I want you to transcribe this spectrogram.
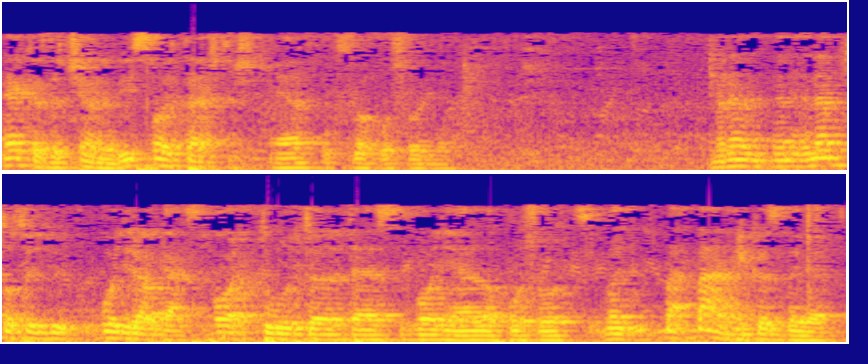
Elkezded csinálni a visszhajtást, és el fogsz laposodni. Mert nem, nem, nem tudod, hogy hogy reagálsz, vagy túltöltesz, vagy ellaposodsz, vagy bármi közbe jött.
